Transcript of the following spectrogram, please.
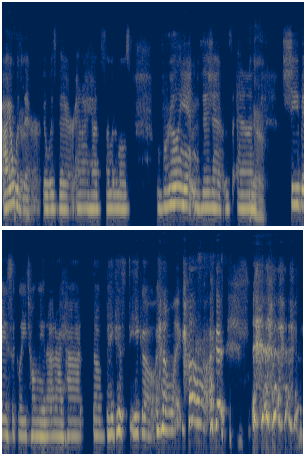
I was yeah. there. It was there, and I had some of the most brilliant visions, and. Yeah she basically told me that I had the biggest ego. And I'm like, oh.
